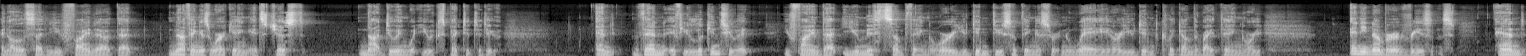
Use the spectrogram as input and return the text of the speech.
and all of a sudden you find out that nothing is working. It's just not doing what you expect it to do. And then if you look into it, you find that you missed something or you didn't do something a certain way or you didn't click on the right thing or any number of reasons. And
